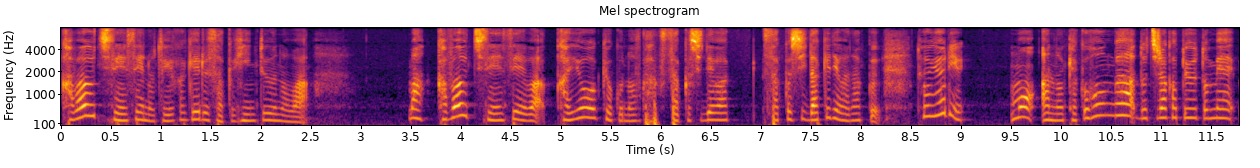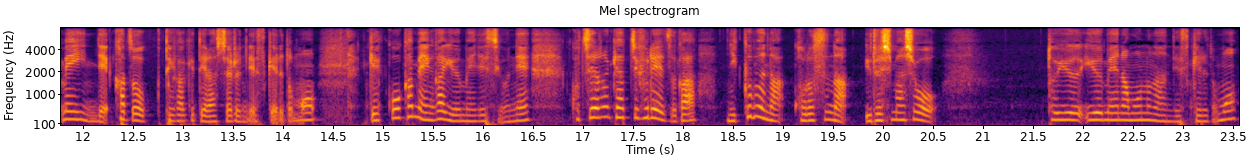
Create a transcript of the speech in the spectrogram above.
川内先生の手掛ける作品というのは、まあ、川内先生は歌謡曲の作詞では、作詞だけではなく、というよりも、あの、脚本がどちらかというとメメインで数を手掛けていらっしゃるんですけれども、月光仮面が有名ですよね。こちらのキャッチフレーズが、憎むな、殺すな、許しましょう。という有名なものなんですけれども、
